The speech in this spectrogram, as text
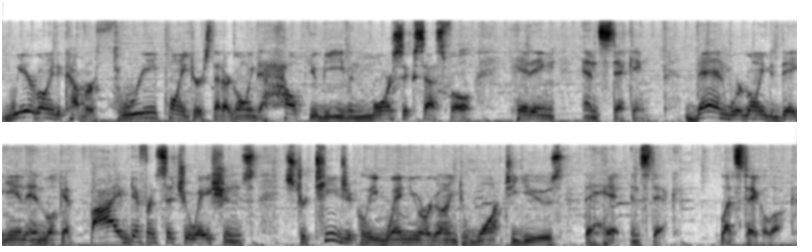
we are going to cover three pointers that are going to help you be even more successful hitting and sticking. Then we're going to dig in and look at five different situations strategically when you are going to want to use the hit and stick. Let's take a look.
